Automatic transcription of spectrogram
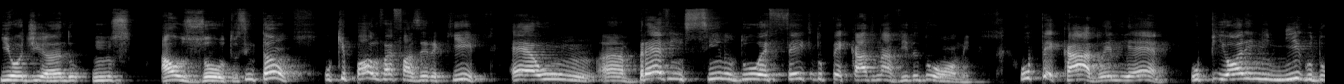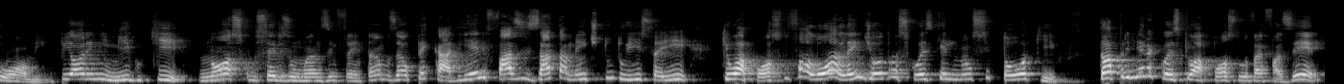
e odiando uns aos outros. Então, o que Paulo vai fazer aqui é um uh, breve ensino do efeito do pecado na vida do homem. O pecado, ele é o pior inimigo do homem, o pior inimigo que nós, como seres humanos, enfrentamos é o pecado. E ele faz exatamente tudo isso aí que o apóstolo falou, além de outras coisas que ele não citou aqui. Então, a primeira coisa que o apóstolo vai fazer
